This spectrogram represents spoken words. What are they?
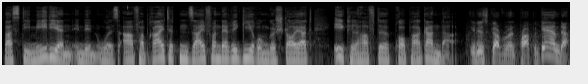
was die Medien in den USA verbreiteten, sei von der Regierung gesteuert, ekelhafte Propaganda. It is government propaganda.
